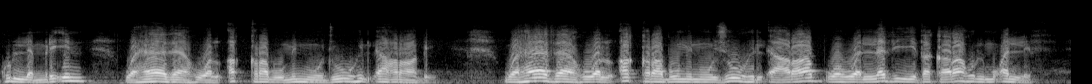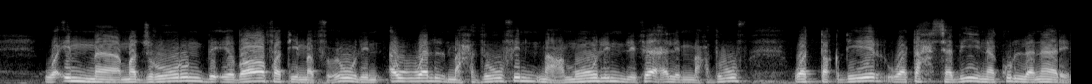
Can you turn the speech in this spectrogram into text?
كل امرئ وهذا هو الأقرب من وجوه الإعراب. وهذا هو الأقرب من وجوه الإعراب وهو الذي ذكره المؤلف. وإما مجرور بإضافة مفعول أول محذوف معمول لفعل محذوف والتقدير وتحسبين كل نار.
